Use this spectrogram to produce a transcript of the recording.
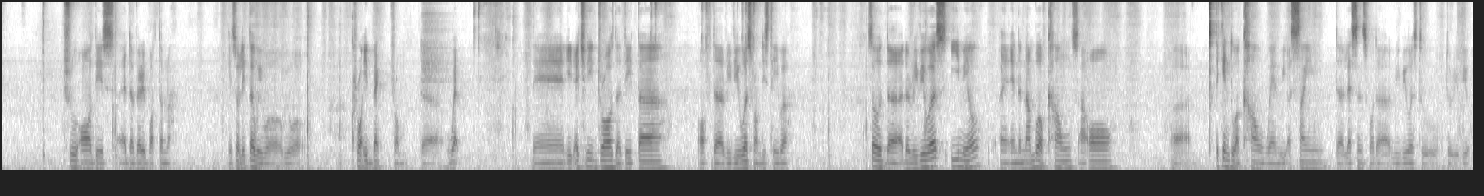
through all this at the very bottom lah. Okay so later we will we will crawl it back from the web. Then it actually draws the data of the reviewers from this table. So the the reviewers email and, and the number of counts are all uh, taken into account when we assign the lessons for the reviewers to to review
